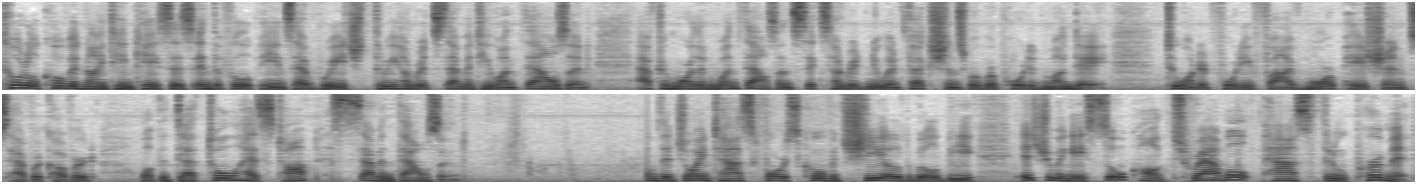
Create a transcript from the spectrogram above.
Total COVID 19 cases in the Philippines have reached 371,000 after more than 1,600 new infections were reported Monday. 245 more patients have recovered, while the death toll has topped 7,000. The Joint Task Force COVID Shield will be issuing a so called travel pass through permit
